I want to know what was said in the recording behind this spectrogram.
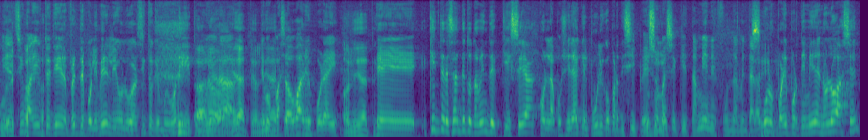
y encima ahí usted tiene enfrente de Polimer y le un lugarcito que es muy bonito, Ah, muy no, agradable. olvídate, Hemos pasado varios por ahí. Olvídate. Eh, qué interesante esto también de que sea con la posibilidad de que el público participe. Eso me parece que también es fundamental. Sí. Algunos por ahí por timidez no lo hacen,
